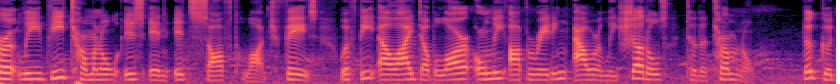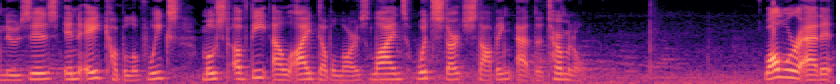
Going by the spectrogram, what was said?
Currently, the terminal is in its soft launch phase, with the LIRR only operating hourly shuttles to the terminal. The good news is, in a couple of weeks, most of the LIRR's lines would start stopping at the terminal. While we're at it,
